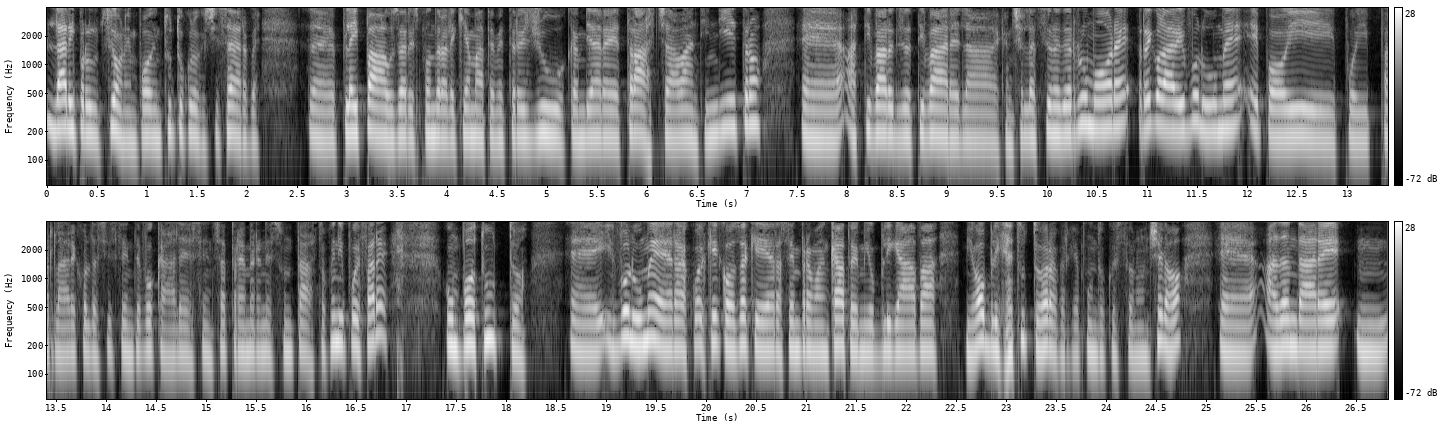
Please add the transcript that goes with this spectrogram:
la riproduzione un po' in tutto quello che ci serve. Eh, play pausa rispondere alle chiamate mettere giù cambiare traccia avanti indietro eh, attivare o disattivare la cancellazione del rumore regolare il volume e poi puoi parlare con l'assistente vocale senza premere nessun tasto. Quindi puoi fare un po' tutto. Eh, il volume era qualcosa che era sempre mancato e mi obbligava mi obbliga tuttora perché appunto questo non ce l'ho eh, ad andare mh,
